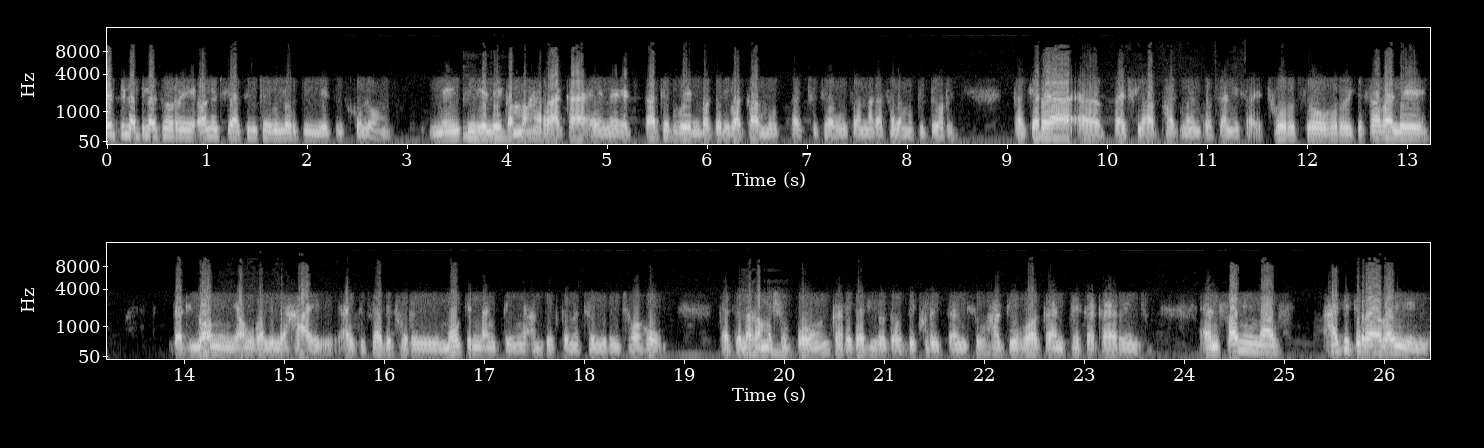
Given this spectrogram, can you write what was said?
e pila-pila sore honestly a se ntho e le gore ke etse sekolong mme ntse e le ka mo haraka and it started when batswadi ba ka mo back to Siyabuswa nna ka sala mo Pitori. Ka kry-a uh, bachelor apartment ka sunnyside. Gore so gore ke sa ba le that longing ya go ba le lehae i decided gore mo ke nnang teng i'm just gonna turn it into a home. Ka tsena ka moshopong ka reka dilo tsa go decorate ntlo ga ke goa ka ntheka ka and funny enough ga ke kry-a baeng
